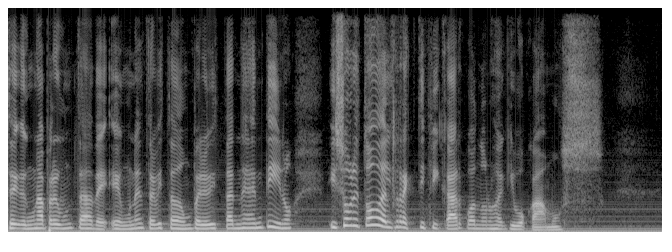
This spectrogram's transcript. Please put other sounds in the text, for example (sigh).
en una pregunta, de, en una entrevista de un periodista argentino, y sobre todo el rectificar cuando nos equivocamos.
